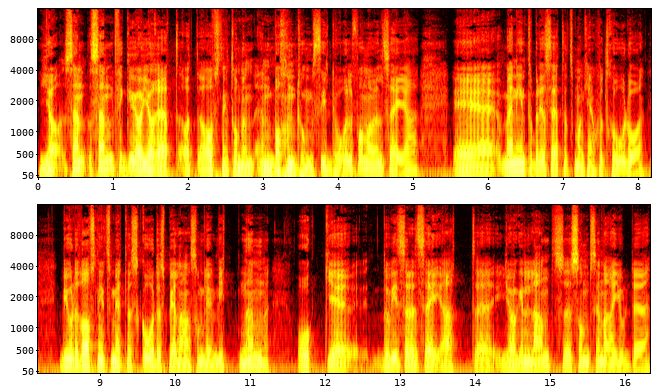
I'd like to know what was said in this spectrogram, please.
Ja, sen, sen fick jag göra ett, ett avsnitt om en, en barndomsidol får man väl säga. Eh, men inte på det sättet som man kanske tror då. Vi gjorde ett avsnitt som heter Skådespelarna som blev vittnen. Och eh, då visade det sig att eh, Jörgen Lantz eh, som senare gjorde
